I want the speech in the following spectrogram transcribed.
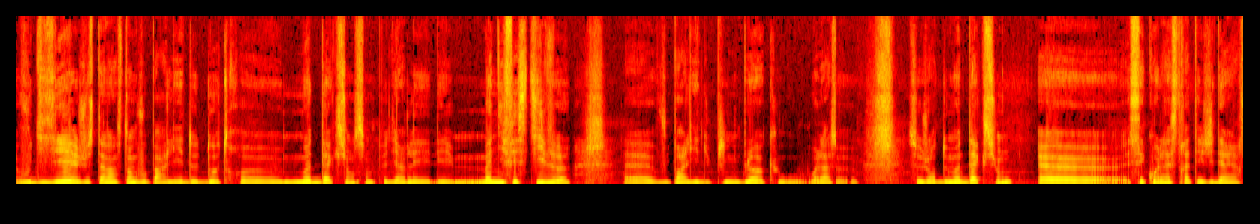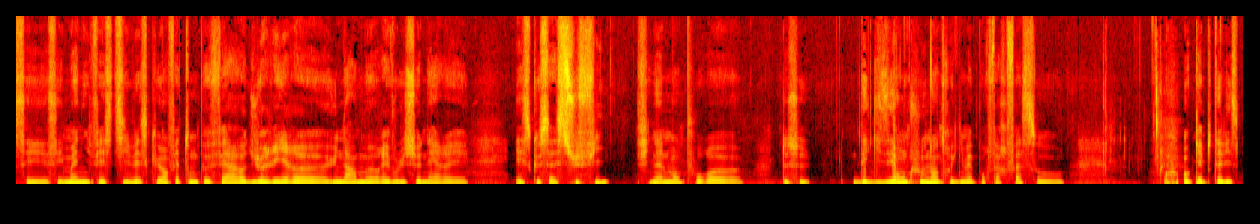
vous disiez juste à l'instant que vous parliez de d'autres euh, modes d'action, si on peut dire, les, manifestives. Euh, vous parliez du ping block ou voilà ce, genre de mode d'action. c'est quoi la stratégie derrière ces, manifestives? Est-ce qu'en fait on peut faire du rire une arme révolutionnaire et est-ce que ça suffit finalement pour de se déguiser en clown entre guillemets pour faire face au, au capitalisme?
